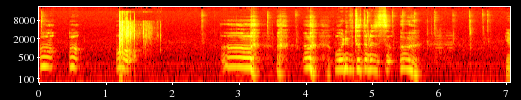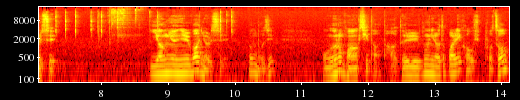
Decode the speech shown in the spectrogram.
어, 어, 어, 어, 어, 어, 머리부터 떨어졌어. 어. 열쇠. 2학년 1반 열쇠. 이건 뭐지? 오늘은 방학시다. 다들 1분이라도 빨리 가고 싶어서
